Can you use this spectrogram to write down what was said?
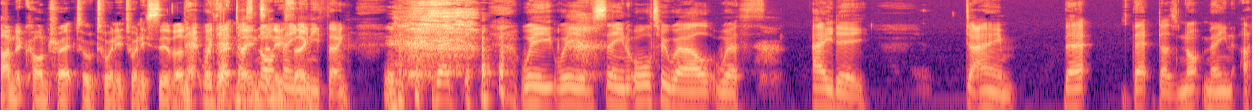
under contract till 2027. That, if that, does not mean anything. that, we we have seen all too well with AD, Dame. That that does not mean a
